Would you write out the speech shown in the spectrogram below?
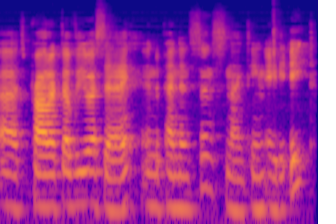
Uh, it's a product of the USA, independent since 1988.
